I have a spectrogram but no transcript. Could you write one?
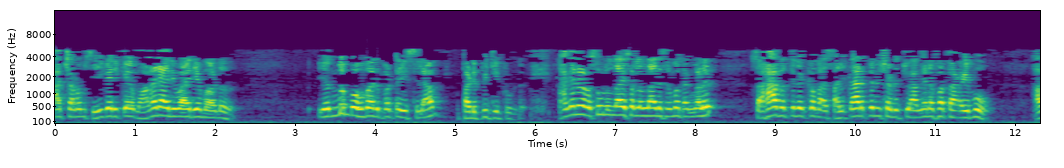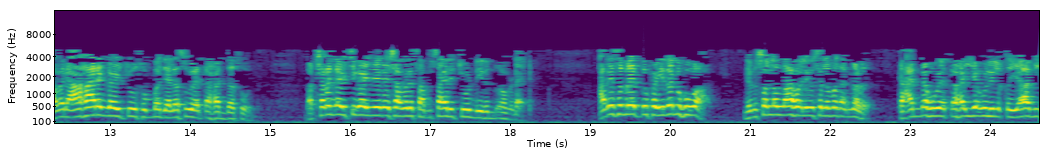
ആ ക്ഷണം സ്വീകരിക്കൽ വളരെ അനിവാര്യമാണ് എന്നും ബഹുമാനപ്പെട്ട ഇസ്ലാം പഠിപ്പിച്ചിട്ടുണ്ട്. അങ്ങനെ റസൂലുല്ലാഹി അലൈഹി വസല്ലം തങ്ങൾ സഹാബത്തിനൊക്കെ സൽക്കാരത്തിന് ക്ഷണിച്ചു. അങ്ങനെ ഫത്തായിമു അവർ ആഹാരം കഴിച്ചു. സുമ്മ ജലസു എത്തഹദ്സു ഭക്ഷണം കഴിച്ചു കഴിഞ്ഞതിന് ശേഷം അവർ സംസാരിച്ചുകൊണ്ടിരുന്നു അവിടെ. അതേസമയത്ത് ഫൈദൻ ഹുവ നബിസല്ലാഹു അലൈഹി വസ്ലമ തങ്ങൾ കാന്നഹു എത്തഹയ്യുലിൽ ഖിയാമി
